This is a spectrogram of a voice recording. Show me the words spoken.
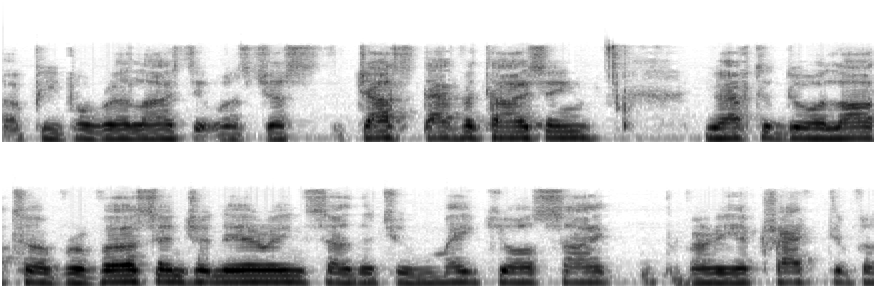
uh, people realized it was just just advertising. You have to do a lot of reverse engineering so that you make your site very attractive for,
